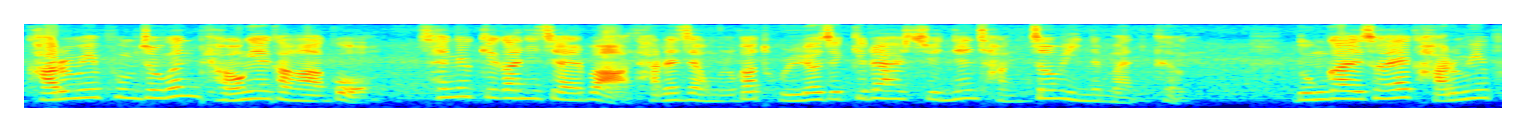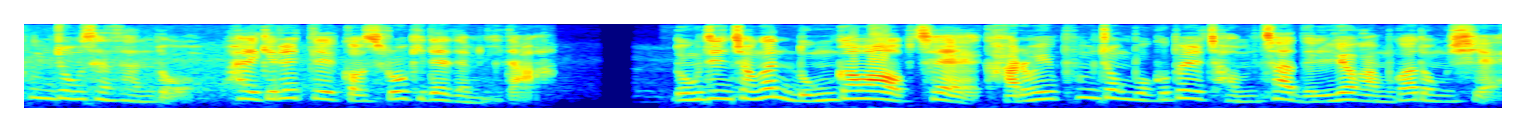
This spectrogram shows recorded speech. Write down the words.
가루미 품종은 병에 강하고 생육 기간이 짧아 다른 작물과 돌려짓기를 할 수 있는 장점이 있는 만큼 농가에서의 가루미 품종 생산도 활기를 띨 것으로 기대됩니다. 농진청은 농가와 업체에 가루미 품종 보급을 점차 늘려감과 동시에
